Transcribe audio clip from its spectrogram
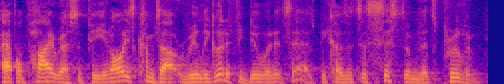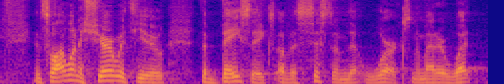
apple pie recipe, it always comes out really good if you do what it says because it's a system that's proven. And so I want to share with you the basics of a system that works no matter what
